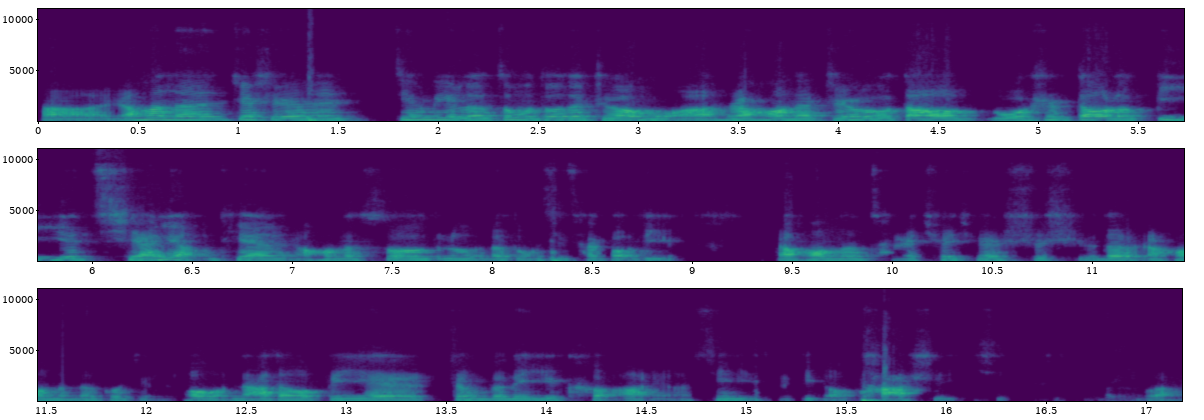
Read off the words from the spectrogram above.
啊，然后呢，就是经历了这么多的折磨，然后呢，只有到我是到了毕业前两天，然后呢，所有的论文的东西才搞定，然后呢，才确确实实的，然后呢，能够觉得哦，拿到毕业证的那一刻，哎呀，心里才比较踏实一些，是吧？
